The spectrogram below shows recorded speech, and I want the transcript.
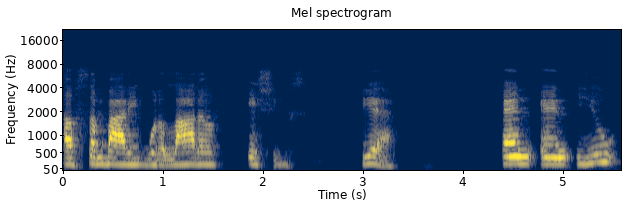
of somebody with a lot of issues. Yeah. And and you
